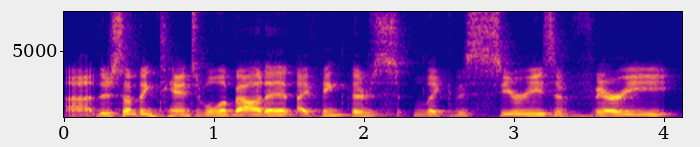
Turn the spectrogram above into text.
Uh, there's something tangible about it. I think there's like this series of very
